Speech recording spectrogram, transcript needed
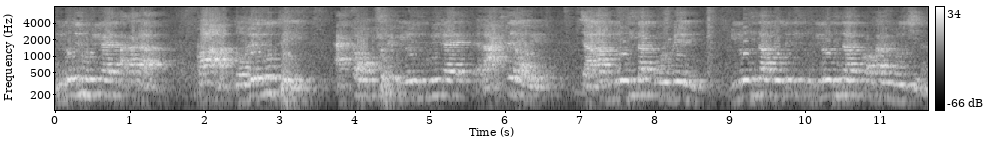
বিরোধী ভূমিকায় থাকাটা বা দলের মধ্যে একটা অংশকে বিরোধী ভূমিকায় রাখতে হবে যারা বিরোধিতা করবেন বিরোধিতা বলতে কিন্তু বিরোধিতার কথা আমি বলছি না।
